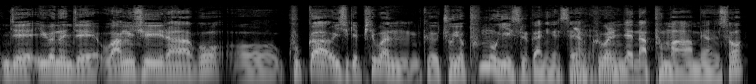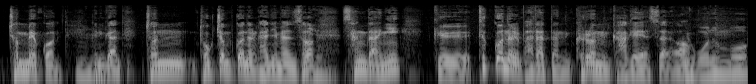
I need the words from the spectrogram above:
이제 이거는 이제 왕실하고 어 국가 의식에 필요한 그 주요 품목이 있을 거 아니겠어요. 예. 그걸 이제 납품하면서 전매권, 그러니까 전 독점권을 가지면서 음. 예. 상당히 그 특권을 받았던 그런 가게였어요. 요거는 뭐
